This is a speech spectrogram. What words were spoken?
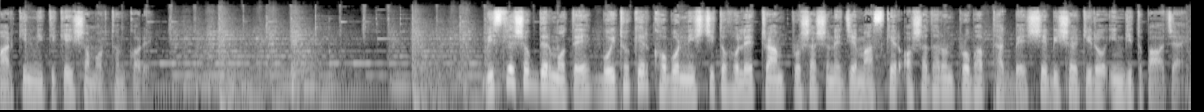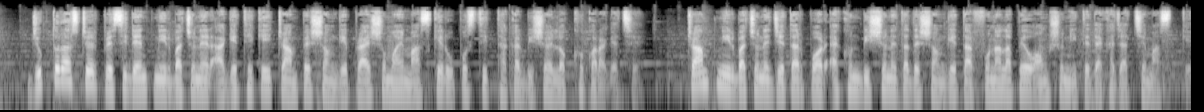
মার্কিন নীতিকেই সমর্থন করে। বিশ্লেষকদের মতে, বৈঠকের খবর নিশ্চিত হলে ট্রাম্প প্রশাসনে যে মাস্কের অসাধারণ প্রভাব থাকবে সে বিষয়টিরও ইঙ্গিত পাওয়া যায়। যুক্তরাষ্ট্রের প্রেসিডেন্ট নির্বাচনের আগে থেকেই ট্রাম্পের সঙ্গে প্রায় সময় মাস্কের উপস্থিত থাকার বিষয় লক্ষ্য করা গেছে। ট্রাম্প নির্বাচনে জেতার পর এখন বিশ্বনেতাদের সঙ্গে তার ফোনালাপেও অংশ নিতে দেখা যাচ্ছে মাস্ককে।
